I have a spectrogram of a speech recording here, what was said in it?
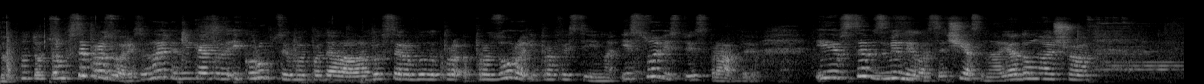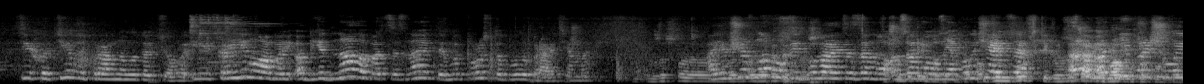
написали. Ну тобто все прозорість. Знаєте, мені кажуть, і корупцію ми подолали, аби все робили прозоро і професійно, і з совістю, і з правдою. І все б змінилося, чесно. Я думаю, що всі хотіли, прагнули до цього. І країну об- об'єднало б це, знаєте, ми просто були братями. Зайшло... А якщо знову відбувається замо- що за замовлення, крик? виходить, одні прийшли,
